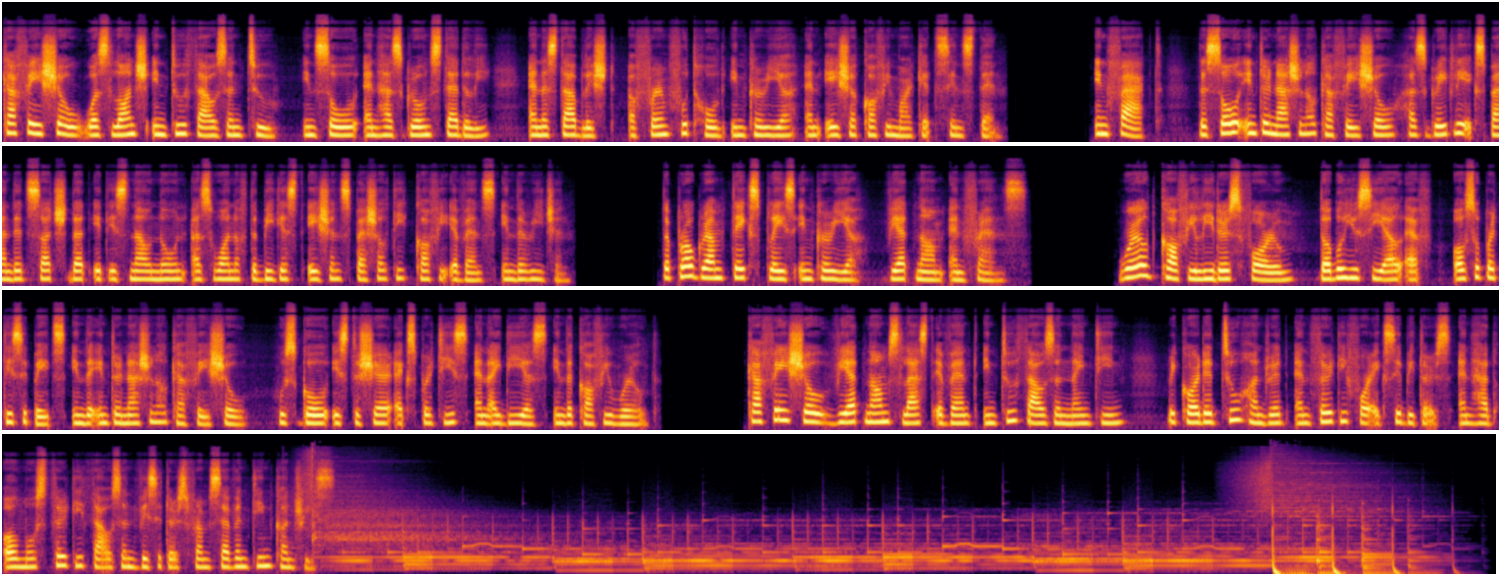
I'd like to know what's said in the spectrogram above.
Cafe Show was launched in 2002 in Seoul and has grown steadily and established a firm foothold in Korea and Asia coffee market since then. In fact, the Seoul International Cafe Show has greatly expanded such that it is now known as one of the biggest Asian specialty coffee events in the region. The program takes place in Korea, Vietnam, and France. World Coffee Leaders Forum, WCLF, also participates in the International Cafe Show, whose goal is to share expertise and ideas in the coffee world. Cafe Show Vietnam's last event in 2019 recorded 234 exhibitors and had almost 30,000 visitors from 17 countries.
